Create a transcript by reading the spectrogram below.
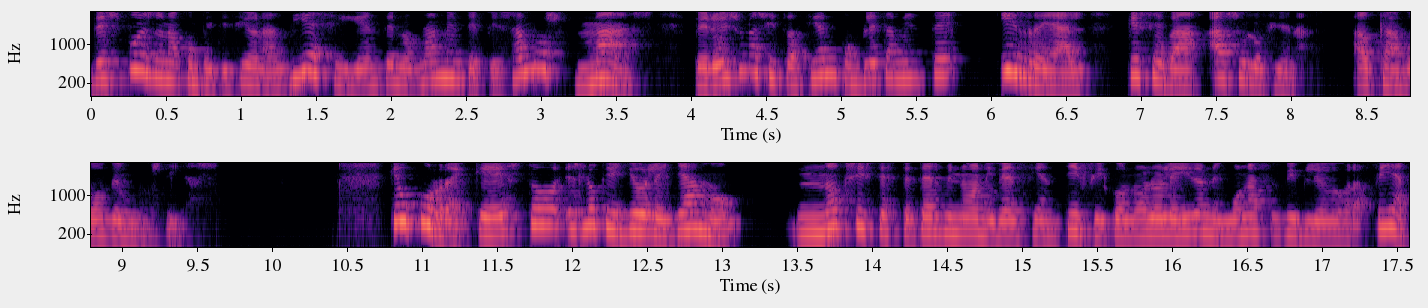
Después de una competición al día siguiente normalmente pesamos más, pero es una situación completamente irreal que se va a solucionar al cabo de unos días. ¿Qué ocurre? Que esto es lo que yo le llamo no existe este término a nivel científico, no lo he leído en ninguna bibliografía,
